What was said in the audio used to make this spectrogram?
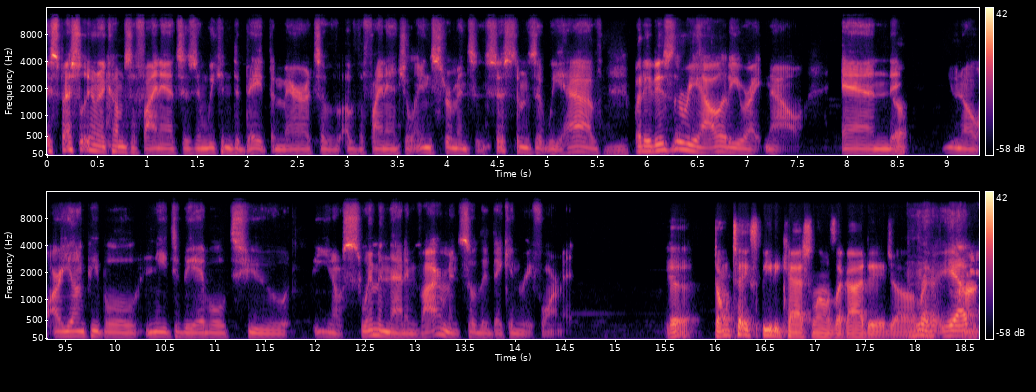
especially when it comes to finances, and we can debate the merits of, of the financial instruments and systems that we have, but it is the reality right now. And, Yep. you know, our young people need to be able to, you know, swim in that environment so that they can reform it. yeah. Don't take speedy cash loans like I did, y'all. Like, Yep.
